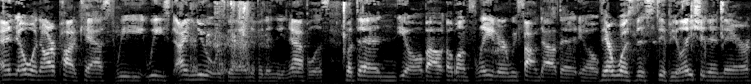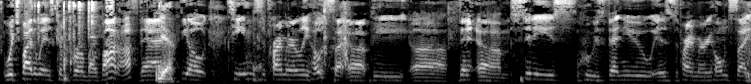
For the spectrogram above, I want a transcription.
and oh, in our podcast, we we I knew it was going to end up in Indianapolis, but then you know about a month later, we found out that you know there was this stipulation in there, which by the way is confirmed by Bothof that Yeah. you know teams primarily host uh, the uh, ve- um, cities whose venue is the primary home site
